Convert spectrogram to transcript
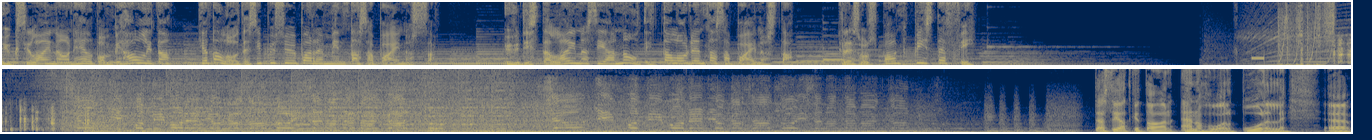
Yksi laina on helpompi hallita ja taloutesi pysyy paremmin tasapainossa. Yhdistä lainasi ja nauti talouden tasapainosta. Resurssbank.fi Se on Kimmo Timonen, joka saa toisena tämän kannun. Se on Kimmo Timonen, joka saa toisena tämän kannun. Tästä jatketaan NHL-puolelle. Äh,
